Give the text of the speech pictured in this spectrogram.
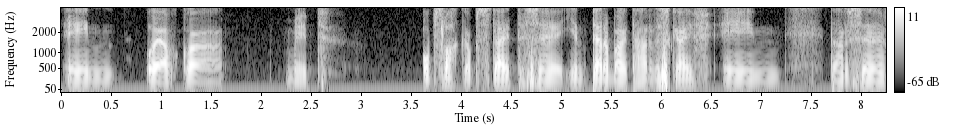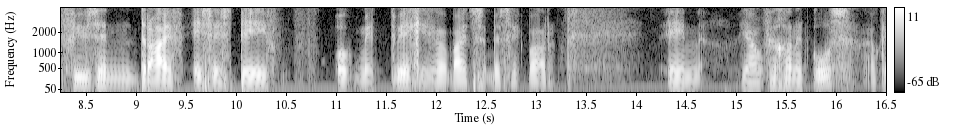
En o ja, qua met opslagkapasiteit is 'n 1 TB harde skyf en daar's 'n Fusion Drive SSD ook met 2 GB beskikbaar. En ja, hoeveel gaan dit kos? OK,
